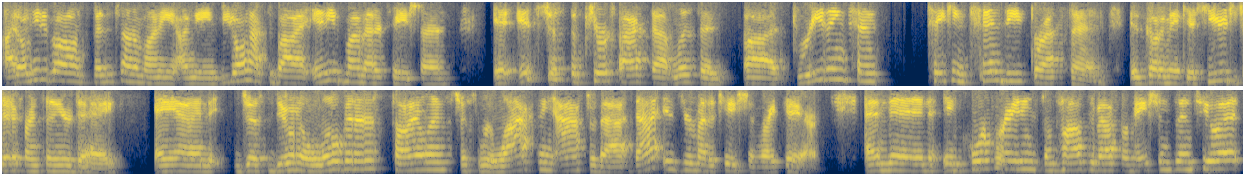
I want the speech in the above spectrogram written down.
I don't need to go out and spend a ton of money. I mean, you don't have to buy any of my meditation. It, it's just the pure fact that listen, uh, breathing 10, taking 10 deep breaths in is going to make a huge difference in your day. And just doing a little bit of silence, just relaxing after that, that is your meditation right there. And then incorporating some positive affirmations into it,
